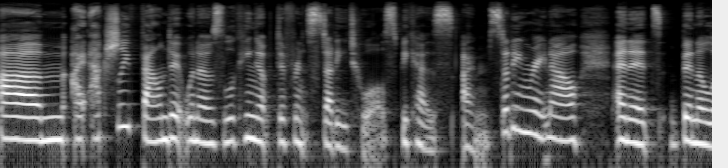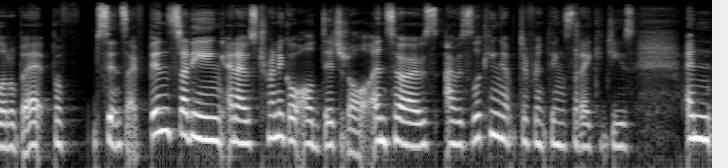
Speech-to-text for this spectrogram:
Um, I actually found it when I was looking up different study tools because I'm studying right now and it's been a little bit bef- since I've been studying and I was trying to go all digital. And so I was I was looking up different things that I could use and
